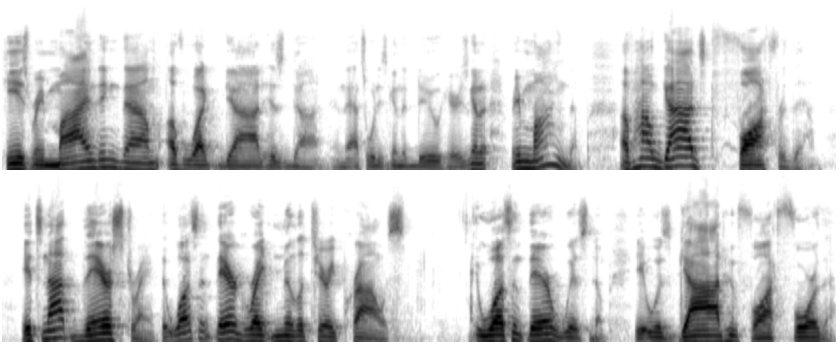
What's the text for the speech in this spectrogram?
He is reminding them of what God has done. And that's what he's going to do here. He's going to remind them of how God's fought for them it's not their strength. It wasn't their great military prowess. It wasn't their wisdom. It was God who fought for them.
